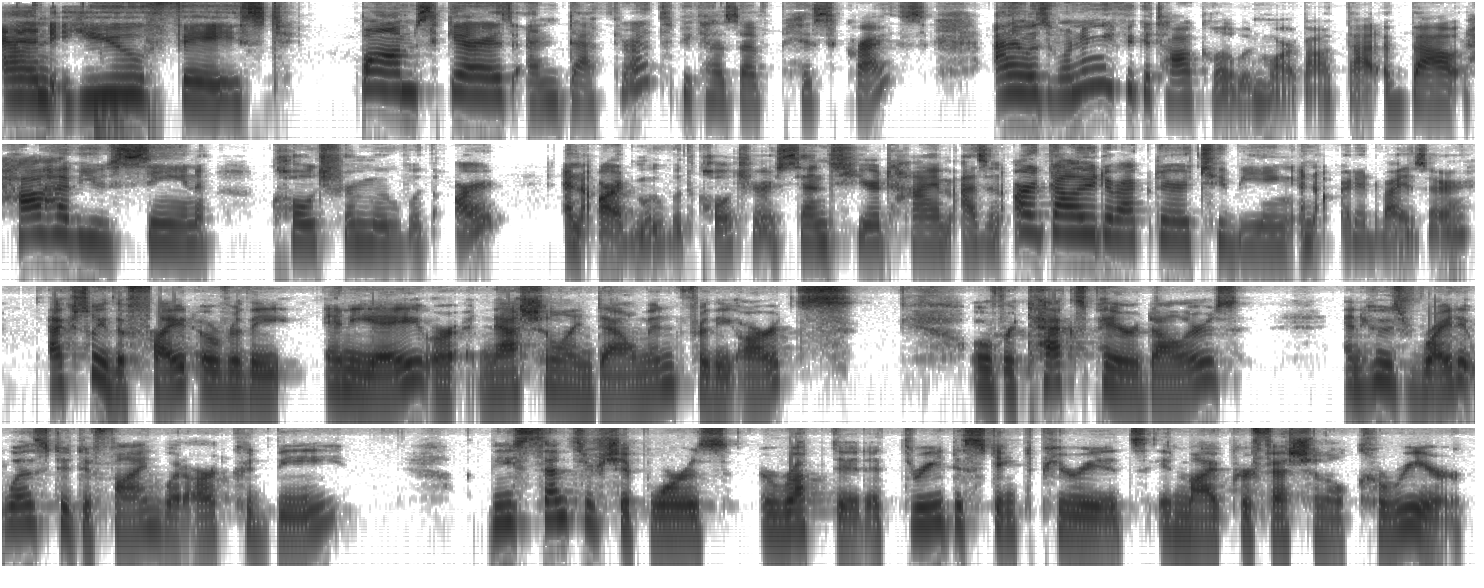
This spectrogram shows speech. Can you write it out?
and you faced bomb scares and death threats because of Piss Christ. And I was wondering if you could talk a little bit more about that, about how have you seen culture move with art and art move with culture since your time as an art gallery director to being an art advisor? Actually, the fight over the NEA or National Endowment for the Arts, over taxpayer dollars, and whose right it was to define what art could be. These censorship wars erupted at three distinct periods in my professional career.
